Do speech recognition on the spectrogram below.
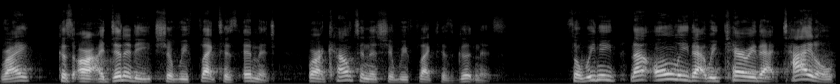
right? Because our identity should reflect his image, but our countenance should reflect his goodness. So we need not only that we carry that title,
